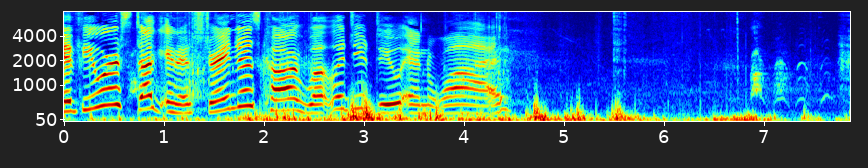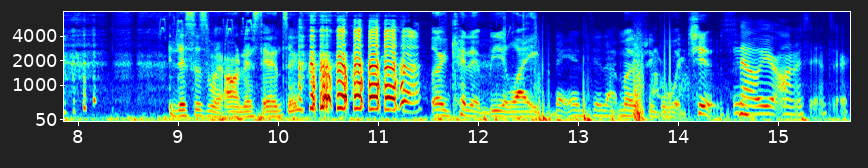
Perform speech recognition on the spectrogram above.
If you were stuck in a stranger's car, what would you do and why? This is my honest answer. or can it be like the answer that most people would choose? no, your honest answer.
